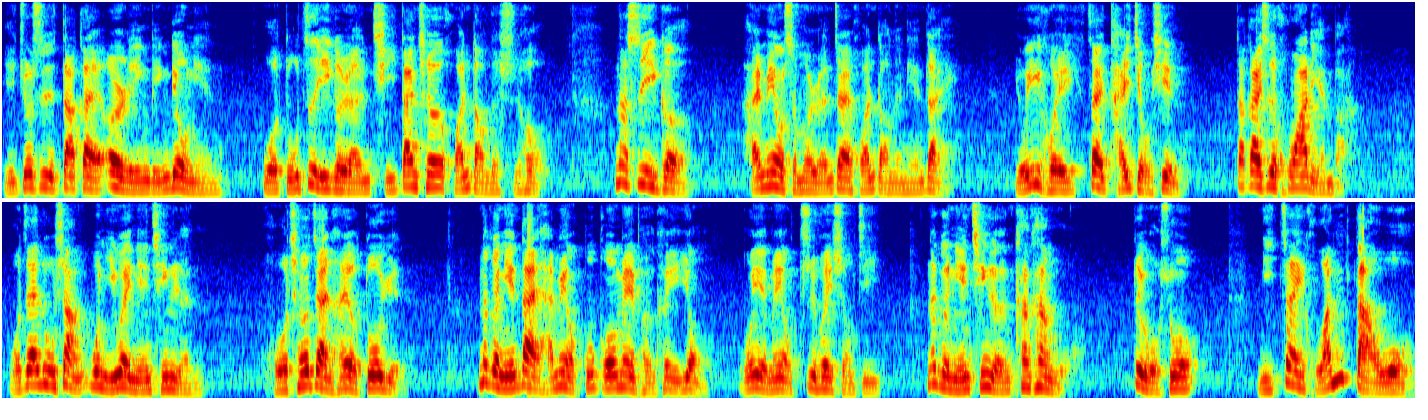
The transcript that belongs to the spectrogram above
也就是大概二零零六年，我独自一个人骑单车环岛的时候，那是一个还没有什么人在环岛的年代，有一回在台九线，大概是花莲吧，我在路上问一位年轻人，火车站还有多远？那个年代还没有 Google Map 可以用，我也没有智慧手机。那个年轻人看看我，对我说：“你在环岛哦，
